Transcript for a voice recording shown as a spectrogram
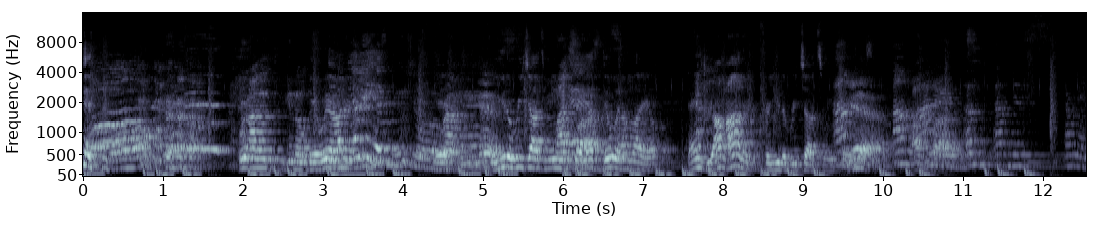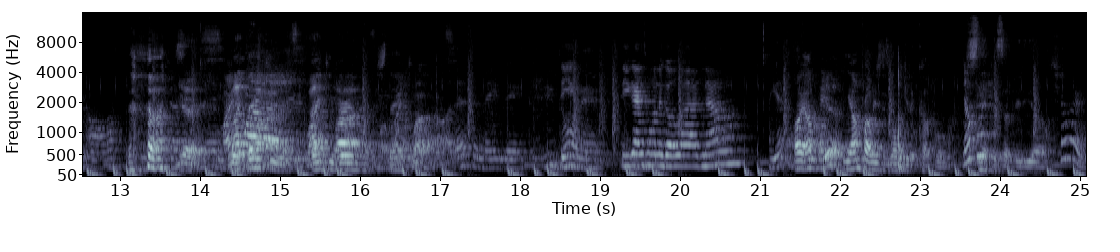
y'all. We're honored, you know. Yeah, we're honored. Really is mutual. We're honored, For yes. you to reach out to me and say, let's do it, I'm like, oh, thank you. I'm honored for you to reach out to me. I'm, Yeah, I'm honored. I'm, I'm just, I'm in awe. this. Yes. Well, thank you. Thank you very Likewise. much. Thank you. Oh, that's amazing. You Do you, doing it. do you guys want to go live now? Yeah. Oh, yeah, I'm, Yeah. yeah. I'm probably just gonna get a couple Okay. snippets of video. Sure.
